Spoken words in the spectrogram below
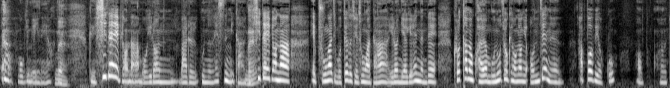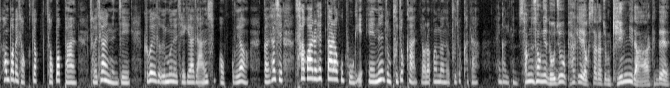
목이 메이네요. 네. 그 시대의 변화 뭐 이런 말을 운운했습니다. 그러니까 네. 시대의 변화에 부응하지 못해서 죄송하다 이런 이야기를 했는데 그렇다면 과연 무노조 경영이 언제는 합법이었고 어, 어, 헌법에 적적 적법한 절차였는지 그거에 대해서 의문을 제기하지 않을 수 없고요. 그러니까 사실 사과를 했다라고 보기에는 좀 부족한 여러 방면으로 부족하다 생각이 듭니다. 삼성의 노조 파괴 역사가 좀 깁니다. 근데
